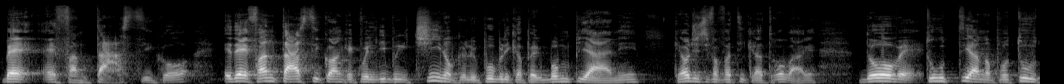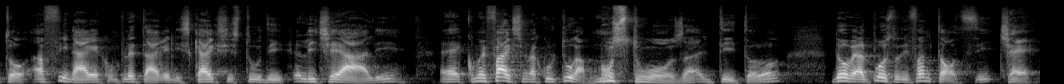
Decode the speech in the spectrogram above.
Beh, è fantastico ed è fantastico anche quel libricino che lui pubblica per Bompiani, che oggi si fa fatica a trovare, dove tutti hanno potuto affinare e completare gli scarsi studi liceali, eh, come farsi una cultura mostruosa, il titolo, dove al posto di Fantozzi c'è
